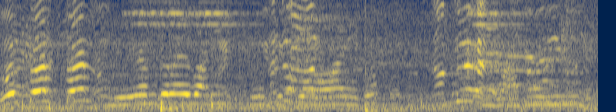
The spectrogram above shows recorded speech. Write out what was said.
বল বল বল হাসিনা মান যায়গা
